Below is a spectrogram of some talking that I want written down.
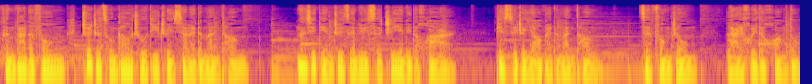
很大的风吹着从高处低垂下来的蔓藤，那些点缀在绿色枝叶里的花儿，便随着摇摆的蔓藤，在风中来回的晃动。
